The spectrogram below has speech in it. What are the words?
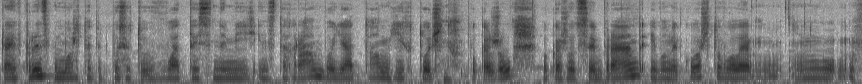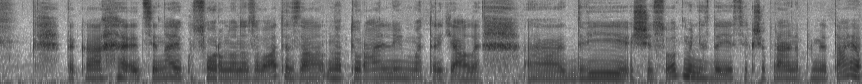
Та й в принципі можете підписуватись на мій інстаграм, бо я там їх точно покажу. Покажу цей бренд, і вони коштували ну. Така ціна, яку соромно називати за натуральні матеріали. Е, 2600, мені здається, якщо правильно пам'ятаю, е,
